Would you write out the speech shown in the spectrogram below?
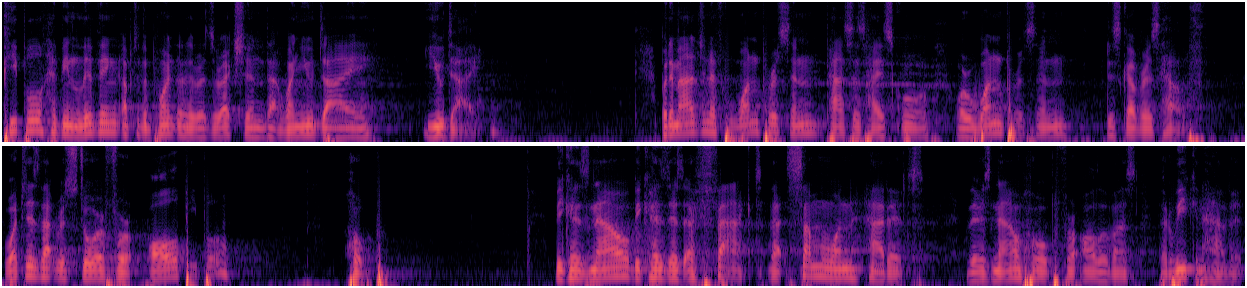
People have been living up to the point of the resurrection that when you die, you die. But imagine if one person passes high school or one person discovers health. What does that restore for all people? hope. Because now, because there's a fact that someone had it, there's now hope for all of us that we can have it.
